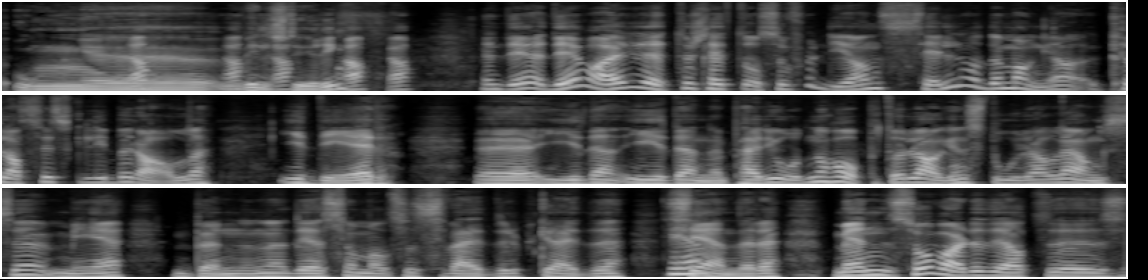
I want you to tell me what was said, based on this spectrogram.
ung ja, ja, villstyring? Ja, ja, men det, det, var rett og slett også fordi han selv hadde mange klassisk liberale ideer eh, i, den, i, denne perioden. Håpet å lage en stor allianse med bøndene, det som altså Sverdrup greide senere. Men så var det det at eh,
